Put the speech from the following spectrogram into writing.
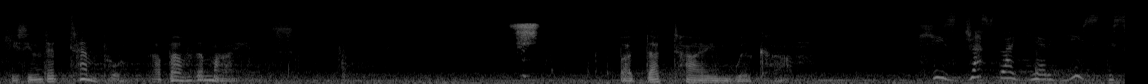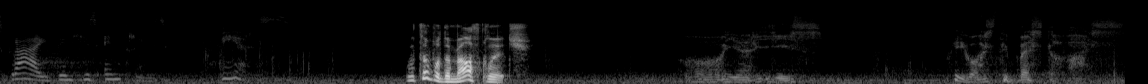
He's in the temple above the mines. But that time will come. He's just like Yeris described in his entries. Fierce. What's up with the mouth glitch? Oh, Yeris. He was the best of us.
